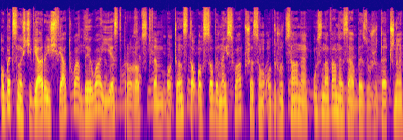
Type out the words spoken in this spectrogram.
Obecność wiary i światła była i jest proroctwem, bo często osoby najsłabsze są odrzucane, uznawane za bezużyteczne,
